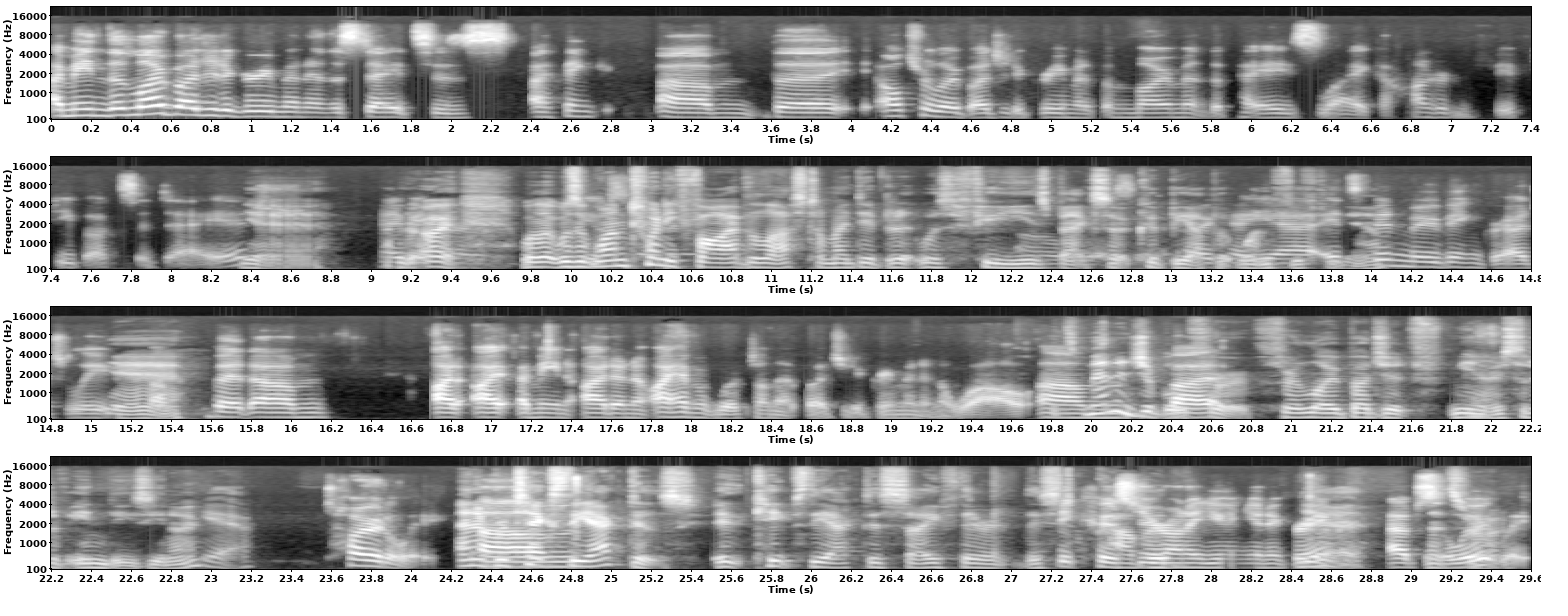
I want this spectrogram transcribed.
I mean, the low budget agreement in the States is, I think, um, the ultra low budget agreement at the moment that pays like 150 bucks a day. Yeah. I- well, it was a 125 the last time I did, but it was a few years Oh, back, so it could be up at okay, 150 Yeah, it's now. been moving gradually. Yeah. Up, but um, I, I, I mean, I don't know. I haven't worked on that budget agreement in a while. it's Um, manageable but for, for low budget, you know, sort of indies, you know? Yeah. totally, And it protects Um, the actors. It keeps the actors safe. They're, they're still because you're on a union agreement. that's right. Absolutely.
